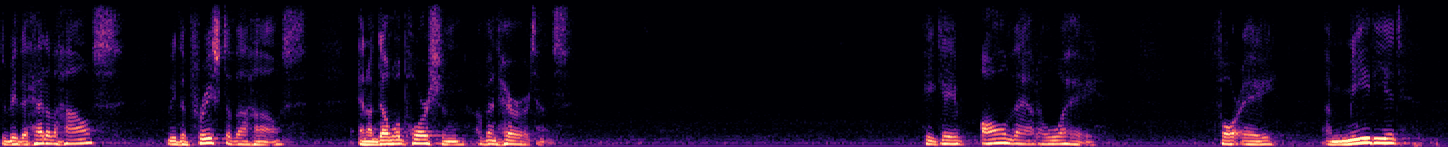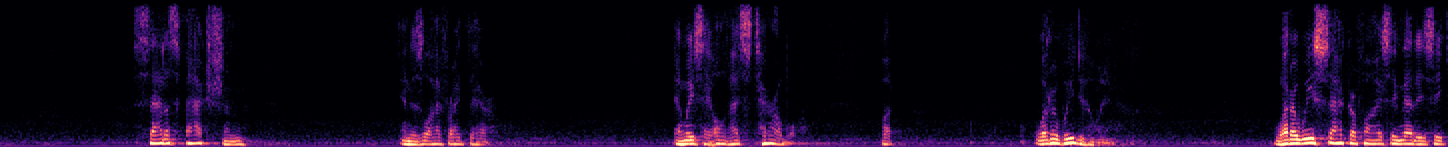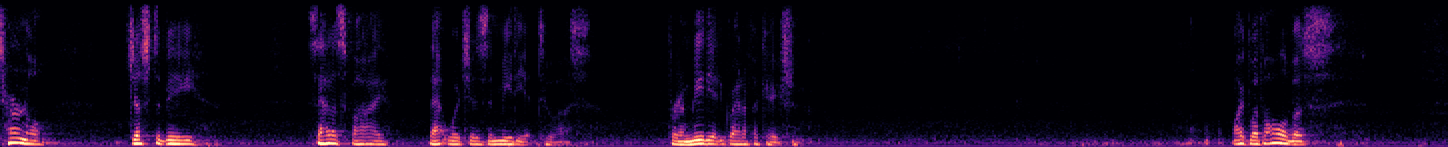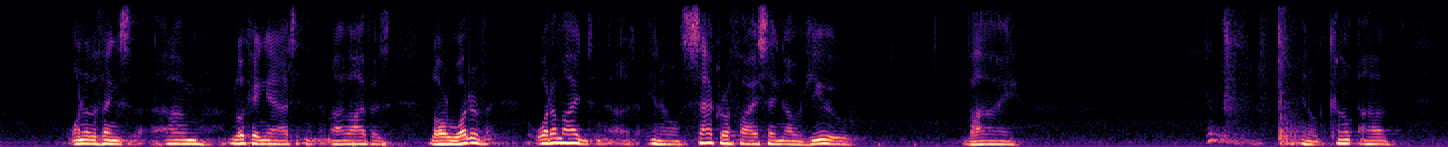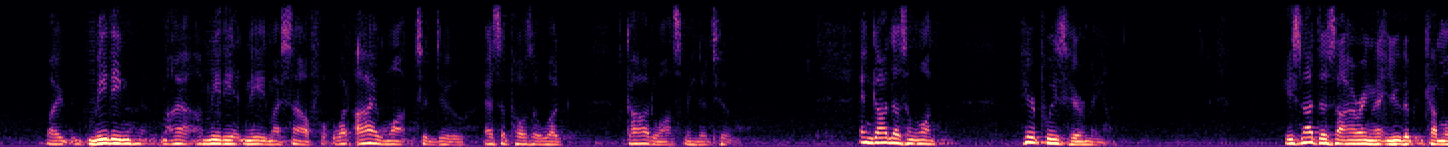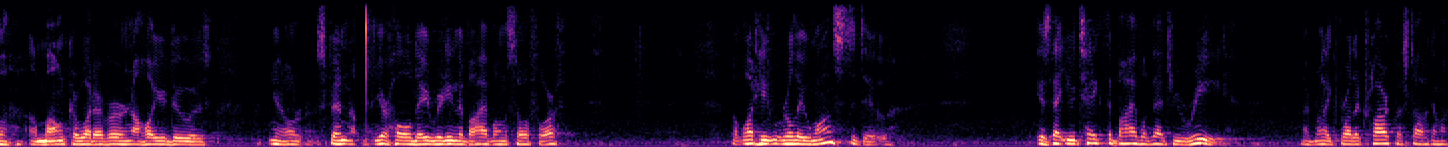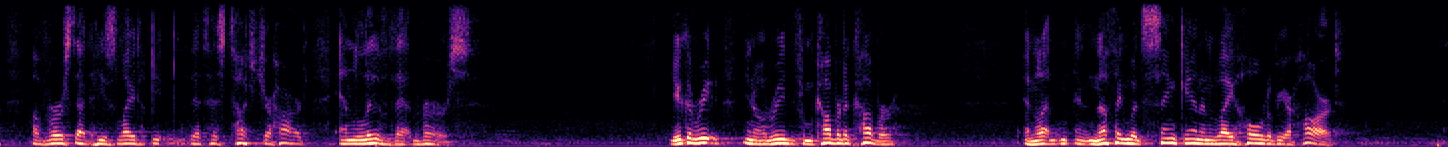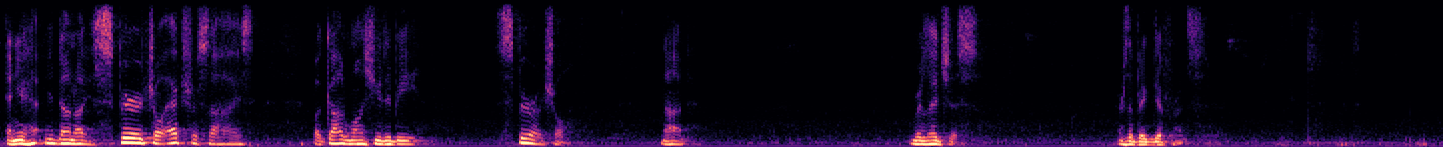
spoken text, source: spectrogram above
to be the head of the house, be the priest of the house, and a double portion of inheritance. He gave all that away for a immediate satisfaction in his life right there. And we say, oh, that's terrible. But what are we doing? What are we sacrificing that is eternal just to be satisfy that which is immediate to us for immediate gratification? Like with all of us, one of the things I'm looking at in my life is, Lord, what have what am I, you know, sacrificing of you by, you know, uh, by meeting my immediate need myself, what I want to do, as opposed to what God wants me to do. And God doesn't want, here, please hear me. He's not desiring that you become a monk or whatever, and all you do is, you know, spend your whole day reading the Bible and so forth. But what he really wants to do is that you take the Bible that you read, like Brother Clark was talking about, a verse that he's laid that has touched your heart, and live that verse. You could read, you know, read from cover to cover, and let and nothing would sink in and lay hold of your heart. And you you've done a spiritual exercise, but God wants you to be spiritual, not religious. There's a big difference.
